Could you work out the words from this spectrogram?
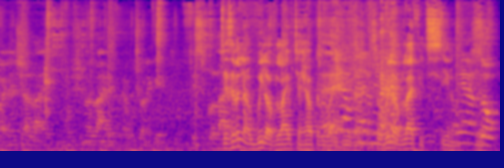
financial life, emotional life, and which one again? Physical life. There's even a wheel of life to help everybody do that. So wheel of life, it's you know. Yeah. So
